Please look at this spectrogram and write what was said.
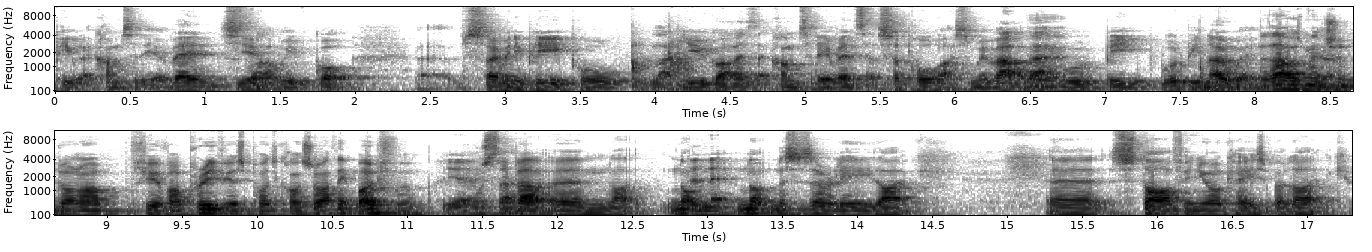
people that come to the events, Yeah. like we've got. Uh, so many people like you guys that come to the events that support us, and without that, Yeah. we would be would be nowhere. That was mentioned on our, a few of our previous podcasts, so I think both of them. Yeah. What's that? about um, like not not necessarily like uh, staff in your case, but like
